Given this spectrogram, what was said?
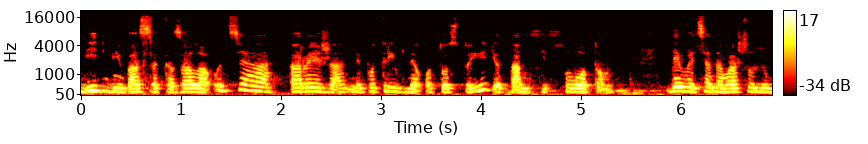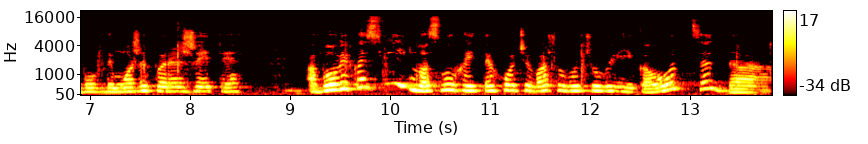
відьмі вас заказала оця рижа непотрібне, ото стоїть отам під плотом, дивиться на вашу любов, не може пережити. Або якась відьма, слухайте, хоче вашого чоловіка. От це да.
